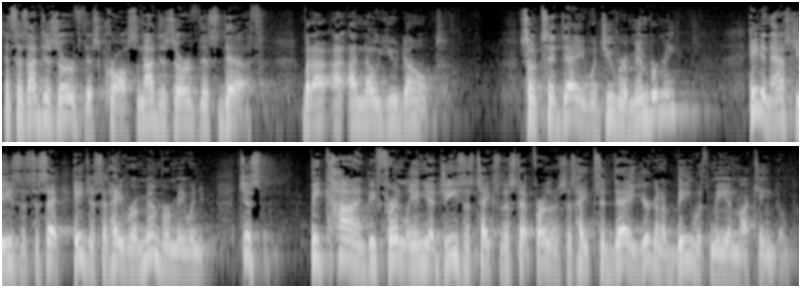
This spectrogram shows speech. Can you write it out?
and says, I deserve this cross and I deserve this death, but I, I, know you don't. So today, would you remember me? He didn't ask Jesus to say, he just said, Hey, remember me when you just be kind, be friendly. And yet Jesus takes it a step further and says, Hey, today you're going to be with me in my kingdom.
